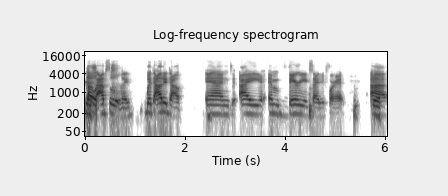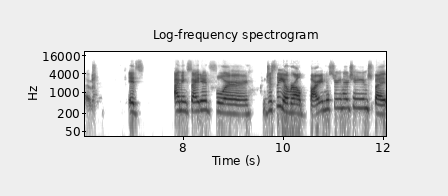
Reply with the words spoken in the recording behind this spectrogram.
It's- oh, absolutely, without a doubt, and I am very excited for it. Um, it's I'm excited for just the overall bar industry interchange, but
